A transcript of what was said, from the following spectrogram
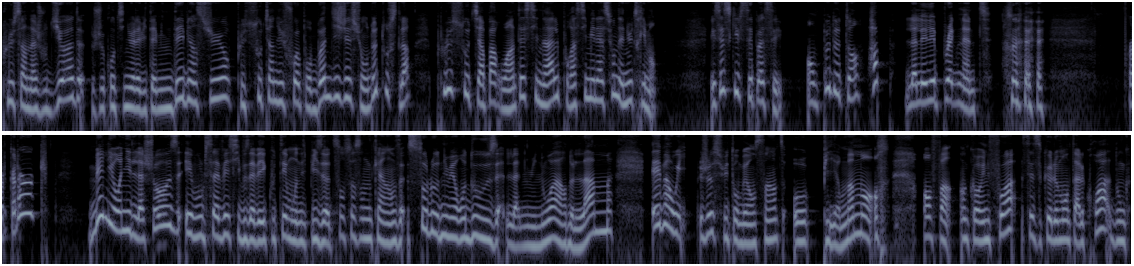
plus un ajout d'iode, je continue la vitamine D bien sûr, plus soutien du foie pour bonne digestion de tout cela, plus soutien paroi intestinale pour assimilation des nutriments. Et c'est ce qu'il s'est passé. En peu de temps, hop, la lélé pregnant. Mais l'ironie de la chose, et vous le savez si vous avez écouté mon épisode 175, solo numéro 12, La nuit noire de l'âme, eh ben oui, je suis tombée enceinte au pire moment. Enfin, encore une fois, c'est ce que le mental croit, donc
